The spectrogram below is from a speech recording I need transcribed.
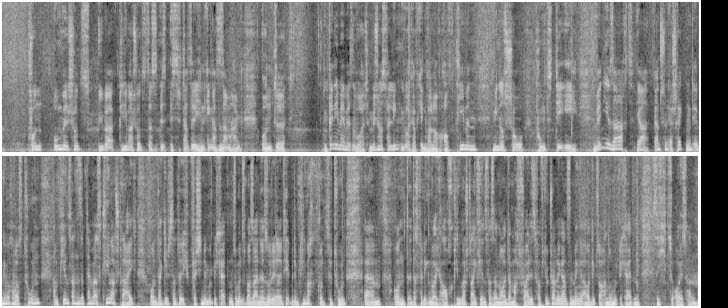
von Umweltschutz über Klimaschutz, das ist, ist tatsächlich ein enger Zusammenhang. Und äh, wenn ihr mehr wissen wollt, ein bisschen was verlinken wir euch auf jeden Fall noch auf themen-show.de. Wenn ihr sagt, ja, ganz schön erschreckend, irgendwie muss man was tun, am 24. September ist Klimastreik und da gibt es natürlich verschiedene Möglichkeiten, zumindest mal seine Solidarität mit dem Klimakund zu tun. Ähm, und das verlinken wir euch auch. Klimastreik 24.09. macht Fridays for Future eine ganze Menge, aber gibt es auch andere Möglichkeiten, sich zu äußern.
